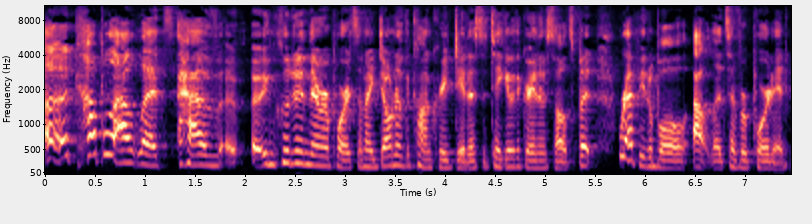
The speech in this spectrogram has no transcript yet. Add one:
A, a couple outlets have uh, included in their reports, and I don't have the concrete data, so take it with a grain of salt, but reputable outlets have reported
